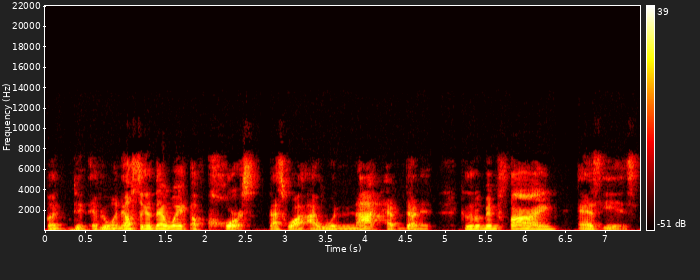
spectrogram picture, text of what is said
But did everyone else at it that way? Of course. That's why I would not have done it because it would have been fine as is.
